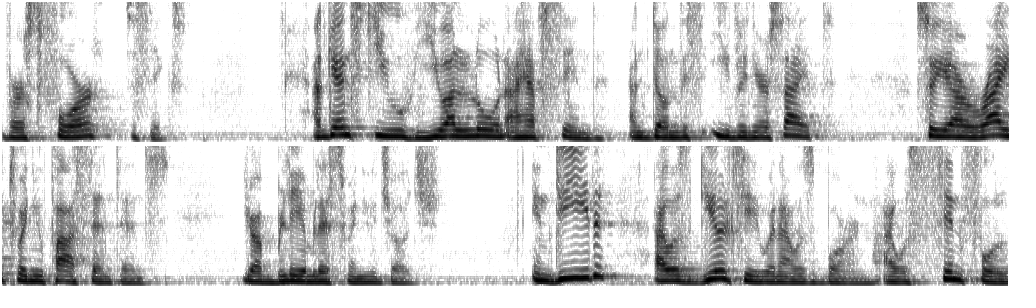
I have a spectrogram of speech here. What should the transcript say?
Verse 4 to 6. Against you, you alone I have sinned and done this evil in your sight. So you are right when you pass sentence. You are blameless when you judge. Indeed, I was guilty when I was born. I was sinful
